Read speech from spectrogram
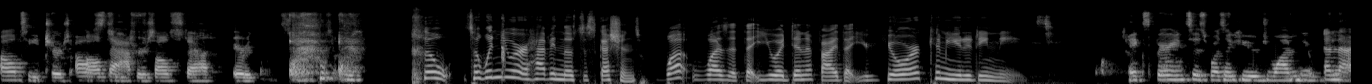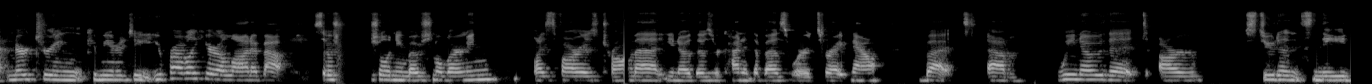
All teachers, all, all staff. teachers all staff everything So- So, so when you were having those discussions, what was it that you identified that your your community needs? experiences was a huge one and that nurturing community you probably hear a lot about social and emotional learning as far as trauma you know those are kind of the buzzwords right now but um, we know that our students need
